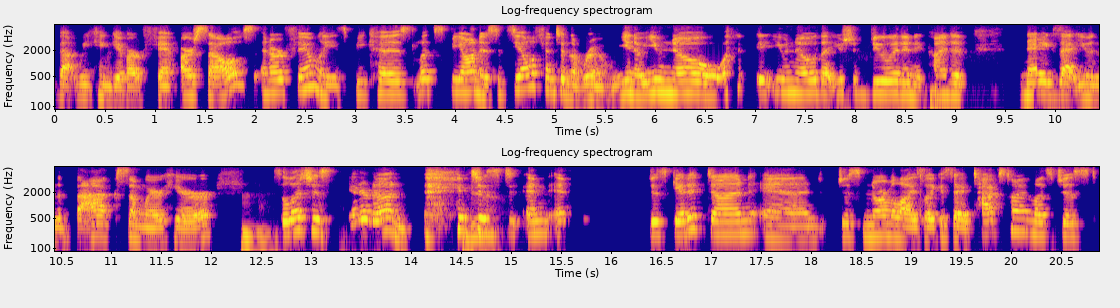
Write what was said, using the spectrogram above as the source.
that we can give our fa- ourselves and our families because let's be honest it's the elephant in the room. You know you know you know that you should do it and it kind of nags at you in the back somewhere here. Mm-hmm. so let's just get it done. Yeah. just and and just get it done and just normalize. Like i said tax time let's just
